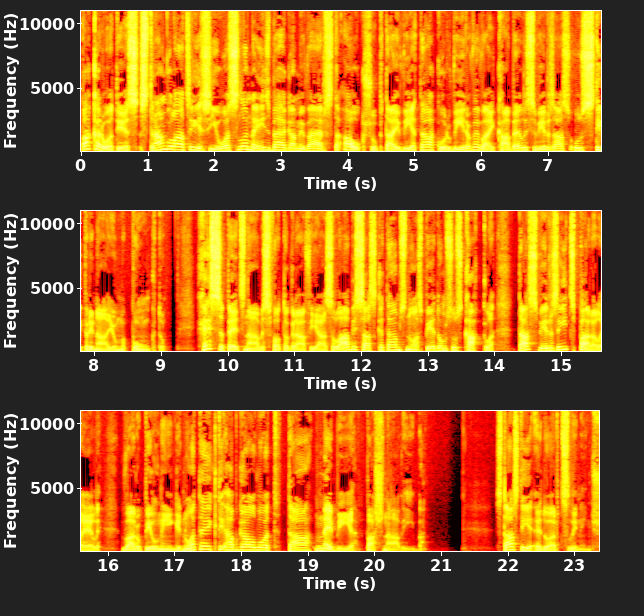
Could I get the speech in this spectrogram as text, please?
Pakaroties, strangulācijas josla neizbēgami vērsta augšup tai vietā, kur virve vai kabelis virzās uz stiprinājuma punktu. Hesse pēcnāves fotografijās labi saskatāms nospiedums uz kakla, tas virzīts paralēli. Varu pilnīgi noteikti apgalvot, tā nebija pašnāvība. Stāstīja Eduards Liniņš.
